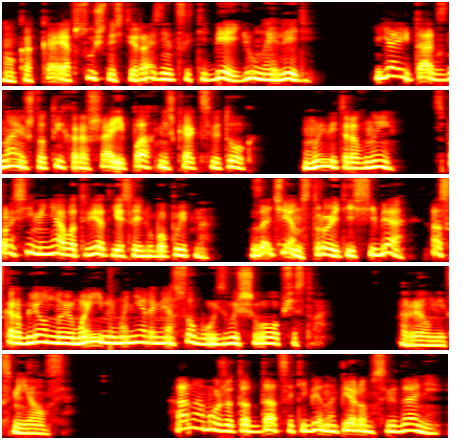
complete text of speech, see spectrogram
Но какая в сущности разница тебе, юная леди? Я и так знаю, что ты хороша и пахнешь как цветок. Мы ведь равны. Спроси меня в ответ, если любопытно. Зачем строить из себя оскорбленную моими манерами особу из высшего общества? Релмик смеялся. Она может отдаться тебе на первом свидании,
